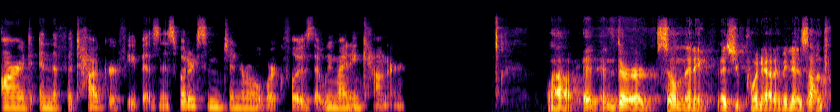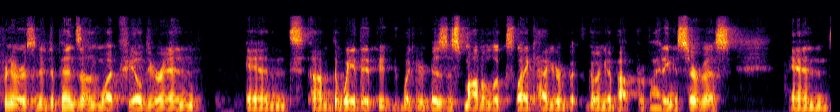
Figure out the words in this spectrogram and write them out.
aren't in the photography business. What are some general workflows that we might encounter? Wow, and, and there are so many, as you point out. I mean, as entrepreneurs, and it depends on what field you're in, and um, the way that it, what your business model looks like, how you're going about providing a service and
